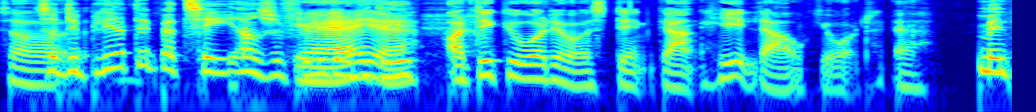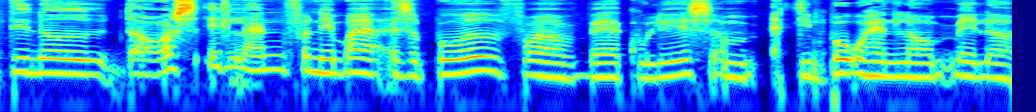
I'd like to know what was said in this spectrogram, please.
Så, så det bliver debatteret selvfølgelig. Ja, ja. Det. og det gjorde det også dengang, helt afgjort. Ja. Men det er noget, der er også et eller andet, fornemmer jeg, altså både for hvad jeg kunne læse om, at din bog handler om, eller,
